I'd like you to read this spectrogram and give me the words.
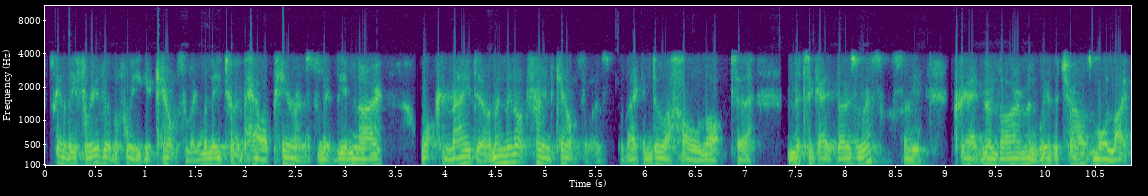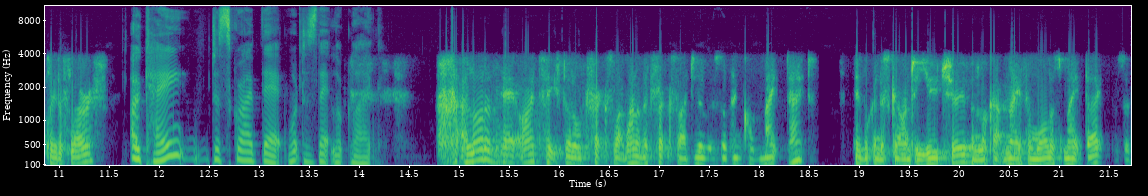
it's going to be forever before you get counselling. We need to empower parents to let them know what can they do. I mean, they're not trained counsellors, but they can do a whole lot to mitigate those risks and create an environment where the child's more likely to flourish. Okay, describe that. What does that look like? A lot of that, I teach little tricks. Like one of the tricks I do is a thing called Mate Date. People can just go onto YouTube and look up Nathan Wallis Mate Date. It's a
